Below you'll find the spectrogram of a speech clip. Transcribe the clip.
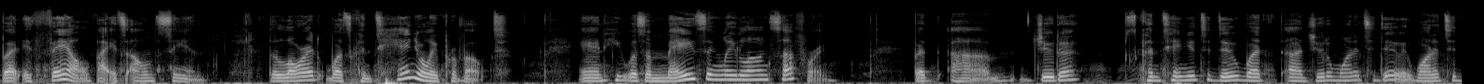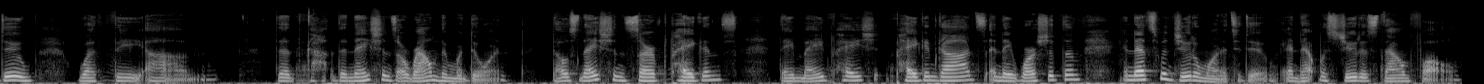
but it fell by its own sin. The Lord was continually provoked, and he was amazingly long suffering. But um, Judah continued to do what uh, Judah wanted to do. It wanted to do what the um, the the nations around them were doing. Those nations served pagans. They made pagan gods and they worshiped them, and that's what Judah wanted to do, and that was Judah's downfall.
